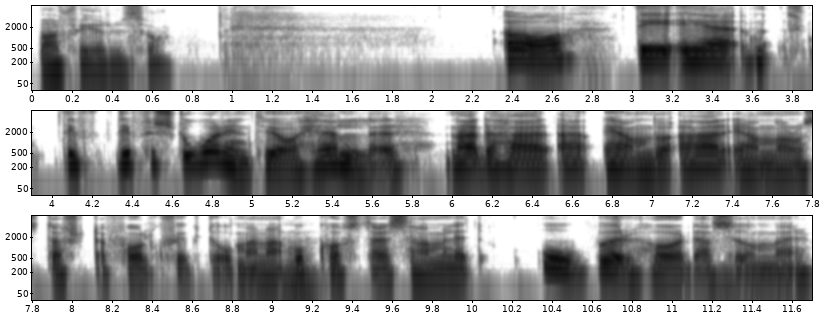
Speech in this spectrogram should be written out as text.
Varför är det så? Ja, det, är, det, det, förstår inte jag heller när det här ändå är en av de största folksjukdomarna mm. och kostar samhället oerhörda summor.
